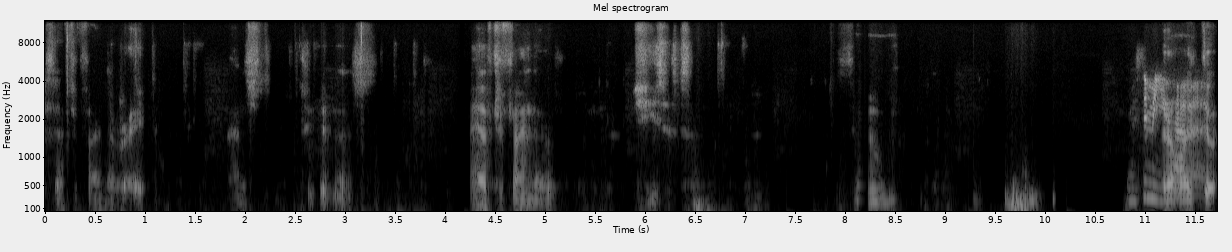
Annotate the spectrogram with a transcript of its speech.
just have to find the right. Honest to goodness. I have to find the, Jesus. Zoom. I'm assuming I you don't have like a, the,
